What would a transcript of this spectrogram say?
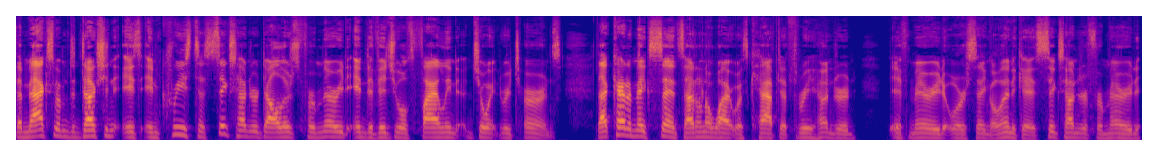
The maximum deduction is increased to $600 for married individuals filing joint returns. That kind of makes sense. I don't know why it was capped at 300 if married or single. In any case, 600 for married.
